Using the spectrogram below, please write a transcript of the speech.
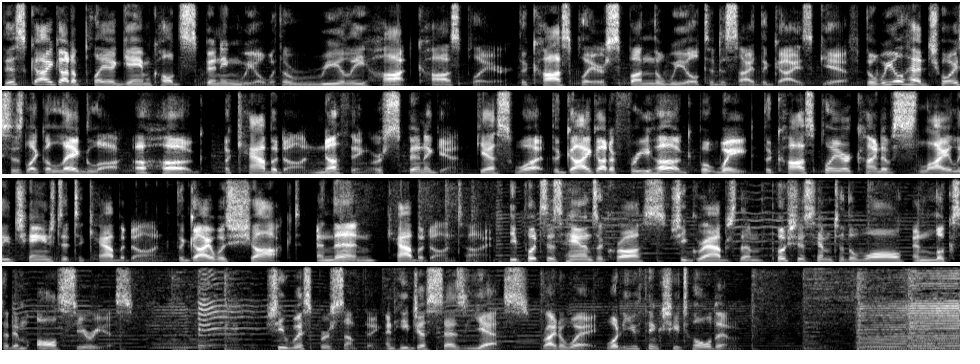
This guy got to play a game called Spinning Wheel with a really hot cosplayer. The cosplayer spun the wheel to decide the guy's gift. The wheel had choices like a leg lock, a hug, a kabedon, nothing, or spin again. Guess what? The guy got a free hug. But wait, the cosplayer kind of slyly changed it to kabedon. The guy was shocked. And then, kabedon time. He puts his hands across, she grabs them, pushes him to the wall, and looks at him all serious. She whispers something, and he just says yes right away. What do you think she told him?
